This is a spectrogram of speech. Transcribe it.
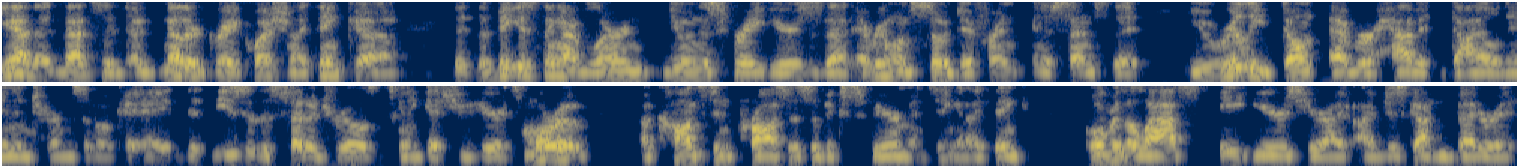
yeah that, that's a, another great question. I think uh, the, the biggest thing I've learned doing this for eight years is that everyone's so different in a sense that you really don't ever have it dialed in in terms of okay hey th- these are the set of drills that's going to get you here. It's more of a constant process of experimenting. And i think over the last eight years here I, i've just gotten better at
